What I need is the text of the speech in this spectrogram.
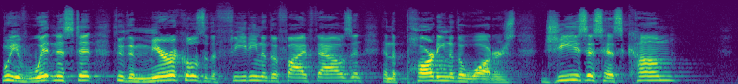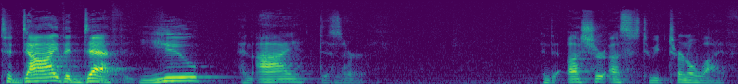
We have witnessed it through the miracles of the feeding of the 5,000 and the parting of the waters. Jesus has come to die the death you and I deserve, and to usher us to eternal life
